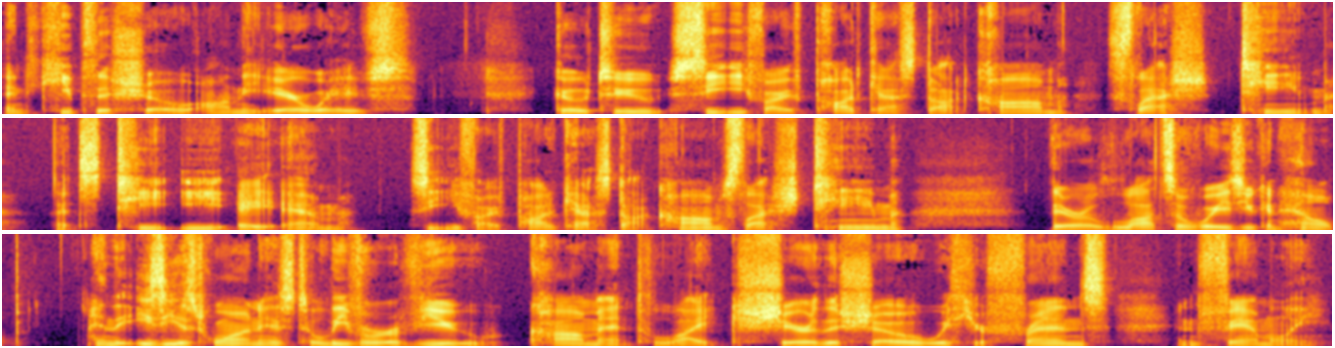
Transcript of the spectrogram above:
and keep this show on the airwaves, go to ce5podcast.com slash team. That's T-E-A-M. ce5podcast.com slash team. There are lots of ways you can help, and the easiest one is to leave a review, comment, like, share the show with your friends and family.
